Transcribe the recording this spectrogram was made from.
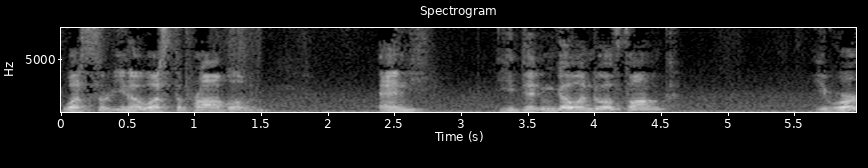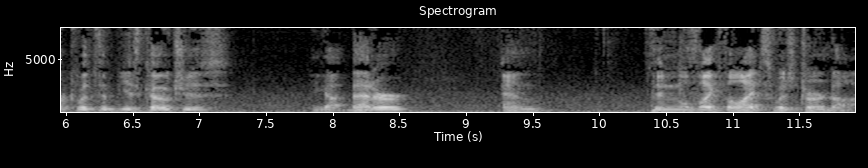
What's the you know what's the problem? And he didn't go into a funk. He worked with the, his coaches. He got better, and then it was like the light switch turned on.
